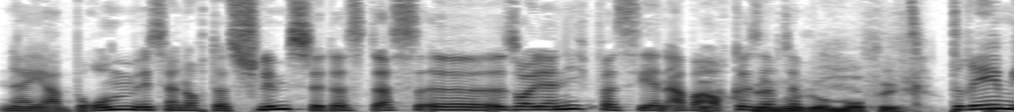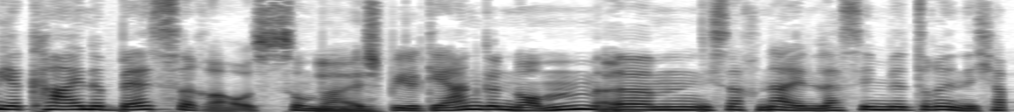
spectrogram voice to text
Naja, Brummen ist ja noch das Schlimmste, das das äh, soll ja nicht passieren, aber ich auch gesagt habe, dreh mir keine Bässe raus zum mhm. Beispiel, gern genommen. Ja. Ähm, ich sag, nein, lass sie mir drin. Ich habe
